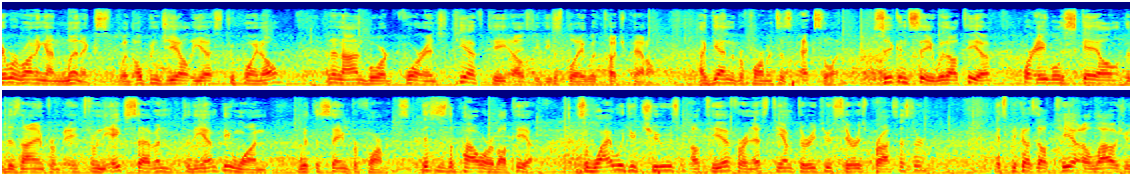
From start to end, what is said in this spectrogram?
Here we're running on Linux with OpenGL ES 2.0 and an onboard 4-inch TFT LCD display with touch panel. Again, the performance is excellent. So you can see, with Altia, we're able to scale the design from, from the H7 to the MP1 with the same performance. This is the power of Altia. So why would you choose Altia for an STM32 series processor? It's because Altia allows you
